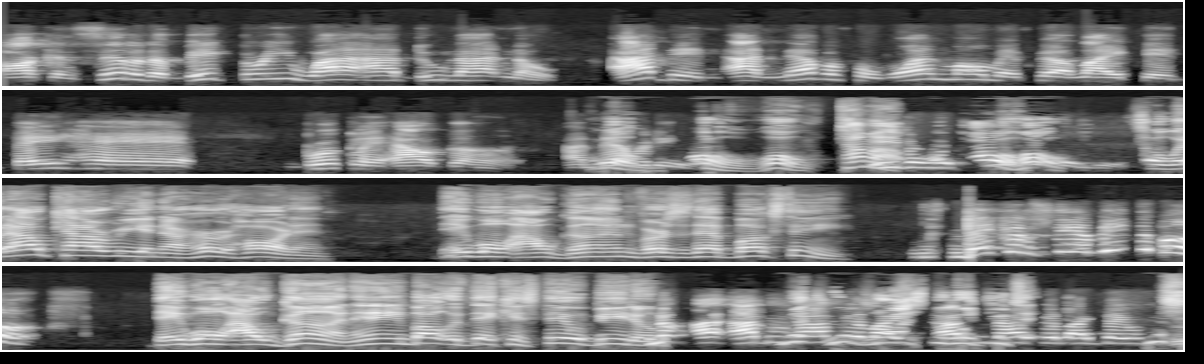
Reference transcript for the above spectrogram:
are considered a big three. Why I do not know. I didn't. I never for one moment felt like that they had Brooklyn outgunned. I Whoa, never did. whoa, whoa! Time out. Even with Oh, whoa. So without Kyrie and the hurt Harden, they won't outgun versus that Bucks team. they could still beat the Bucks. They won't outgun. It ain't about if they can still beat them. No, I, I do not, feel like roster I do would you not feel like they. We're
